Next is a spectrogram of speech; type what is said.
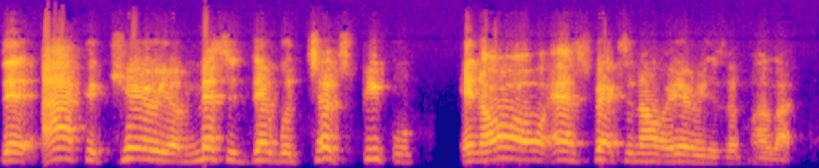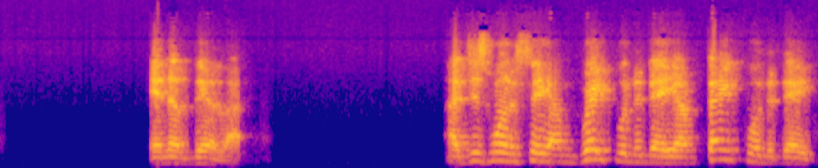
that I could carry a message that would touch people in all aspects and all areas of my life and of their life. I just want to say I'm grateful today. I'm thankful today.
